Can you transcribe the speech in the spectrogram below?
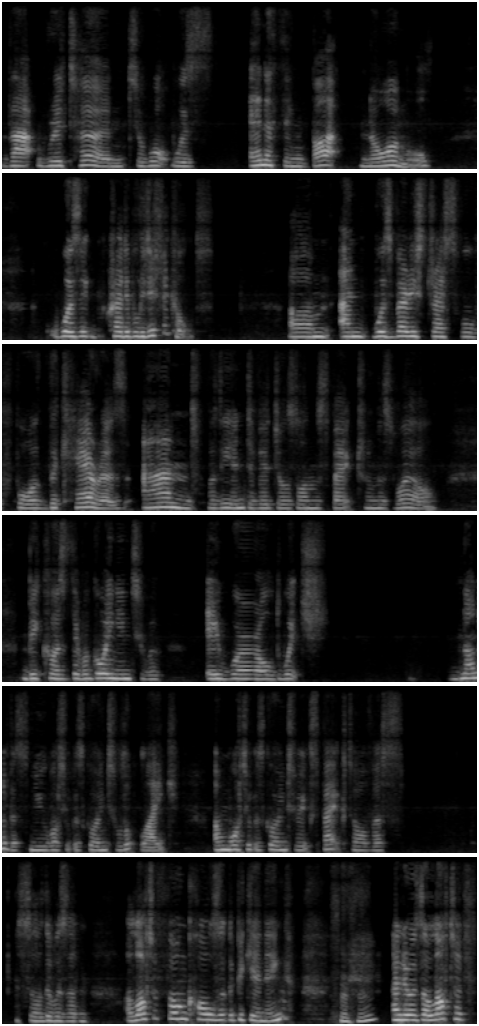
that return to what was anything but normal was incredibly difficult um, and was very stressful for the carers and for the individuals on the spectrum as well because they were going into a, a world which none of us knew what it was going to look like and what it was going to expect of us. So there was a, a lot of phone calls at the beginning, mm-hmm. and there was a lot of,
